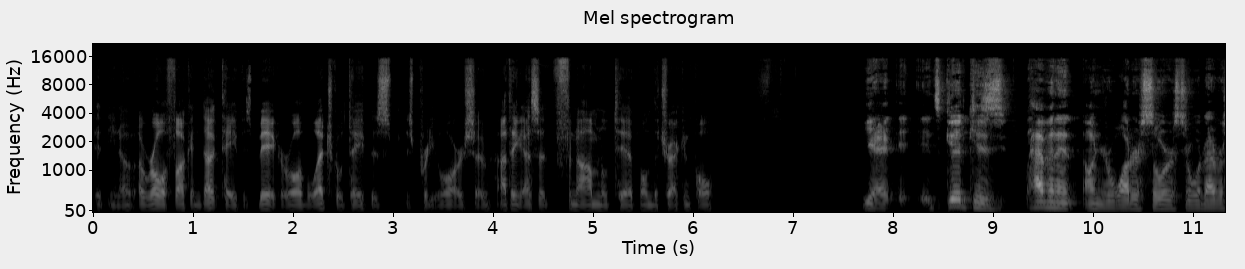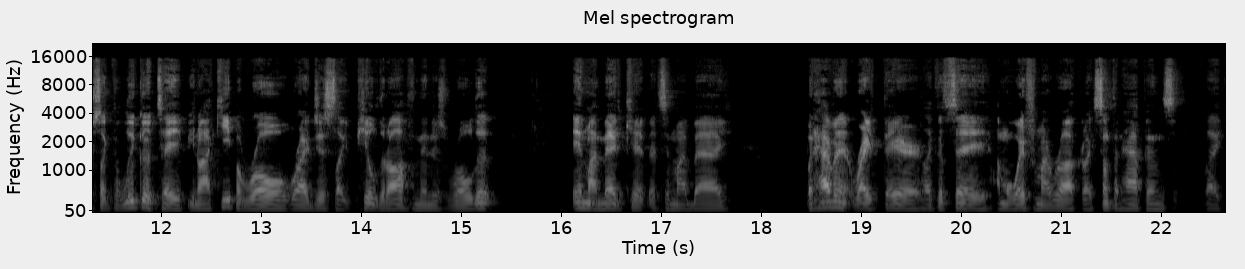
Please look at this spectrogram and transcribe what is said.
it, you know a roll of fucking duct tape is big a roll of electrical tape is is pretty large so i think that's a phenomenal tip on the trekking pole yeah it, it's good because having it on your water source or whatever it's like the Leukotape you know i keep a roll where i just like peeled it off and then just rolled it in my med kit that's in my bag but having it right there like let's say i'm away from my ruck or like something happens like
